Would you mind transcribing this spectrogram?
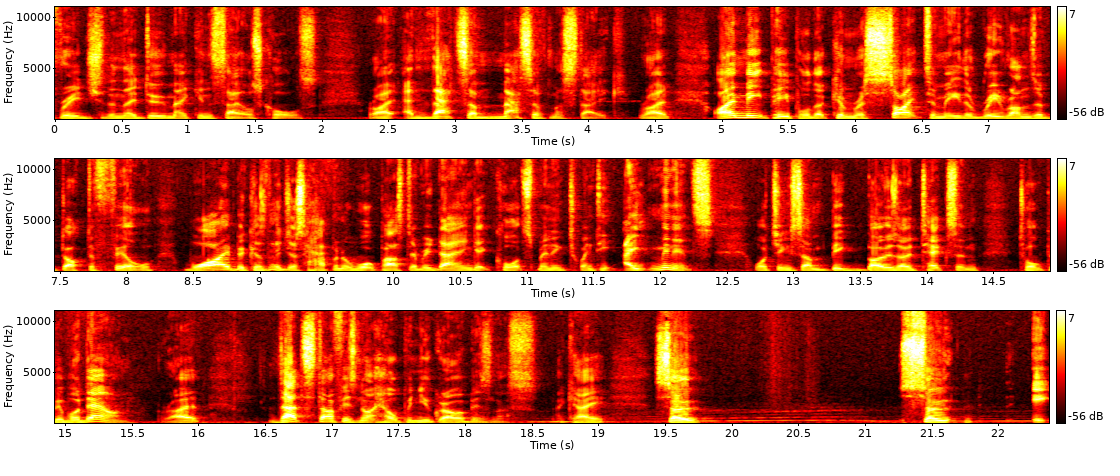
fridge than they do making sales calls, right? And that's a massive mistake, right? I meet people that can recite to me the reruns of Dr. Phil. Why? Because they just happen to walk past every day and get caught spending 28 minutes watching some big bozo Texan talk people down, right? that stuff is not helping you grow a business. Okay, so so it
